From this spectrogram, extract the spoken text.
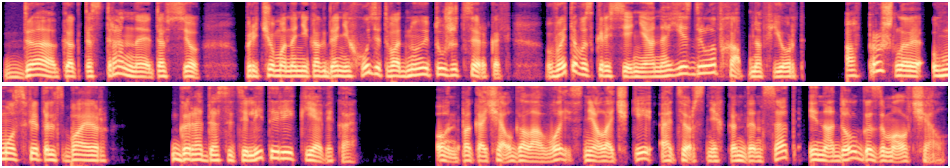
«Да, как-то странно это все. Причем она никогда не ходит в одну и ту же церковь. В это воскресенье она ездила в Хапнафьорд, а в прошлое — в Мосфеттельсбайер города-сателлиты Рейкьявика. Он покачал головой, снял очки, отер с них конденсат и надолго замолчал.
